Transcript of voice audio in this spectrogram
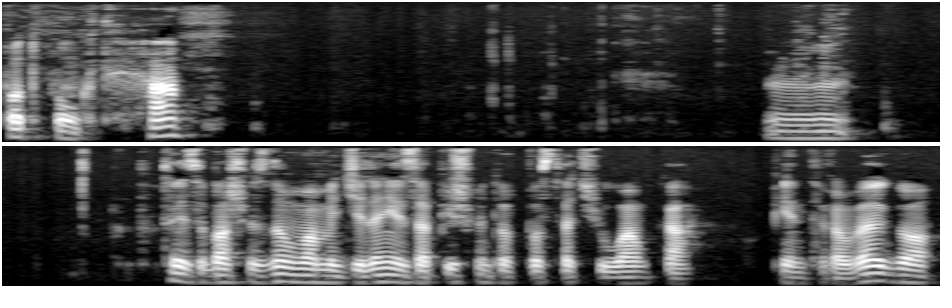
Podpunkt H. Mm, tutaj zobaczmy, znowu mamy dzielenie, zapiszmy to w postaci ułamka piętrowego.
